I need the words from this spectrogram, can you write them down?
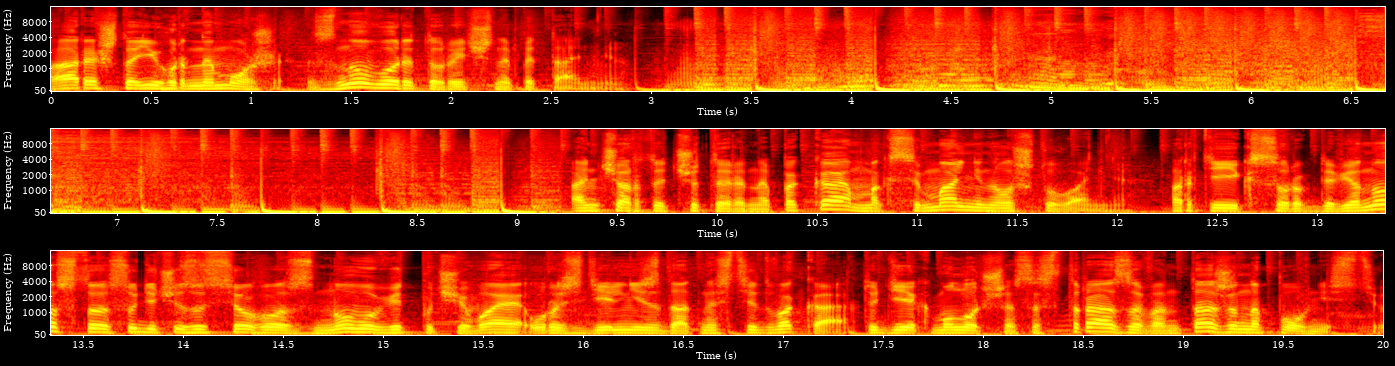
а решта ігор не може? Знову риторичне питання. Uncharted 4 на ПК максимальні налаштування. RTX 4090, судячи з усього, знову відпочиває у роздільній здатності 2К, тоді як молодша сестра завантажена повністю.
